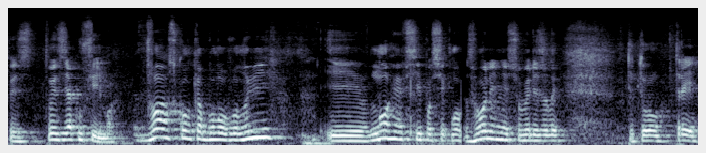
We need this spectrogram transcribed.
Тобто, як у фільмах. Два осколка було в голові, і ноги всі посікло. З голінністю вирізали. Тут три.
